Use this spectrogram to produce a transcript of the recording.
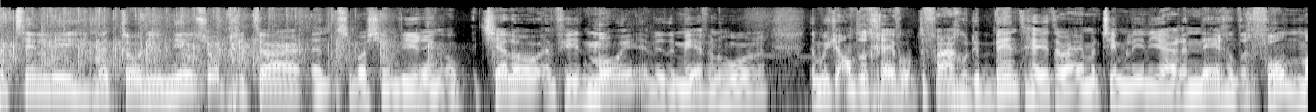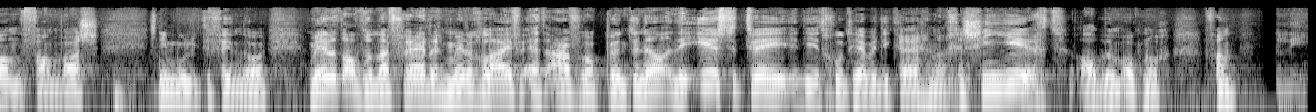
You Are, Emma Tinley met Tony Nielsen op gitaar... en Sebastian Wiering op cello. En vind je het mooi en wil je er meer van horen? Dan moet je antwoord geven op de vraag hoe de band heet... waar Emma Tinley in de jaren 90 frontman van was. Is niet moeilijk te vinden, hoor. Mail het antwoord naar vrijdagmiddag live.avro.nl. En de eerste twee die het goed hebben... die krijgen een gesigneerd album ook nog van Tinley.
